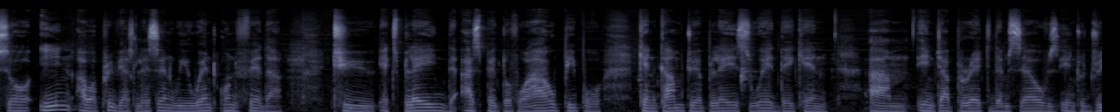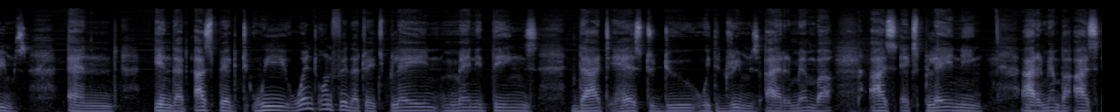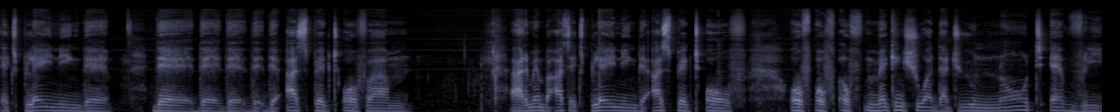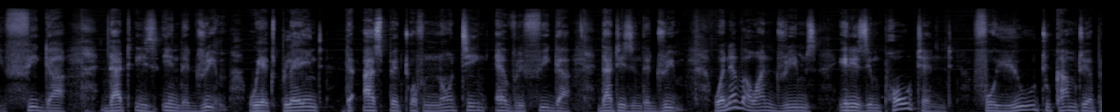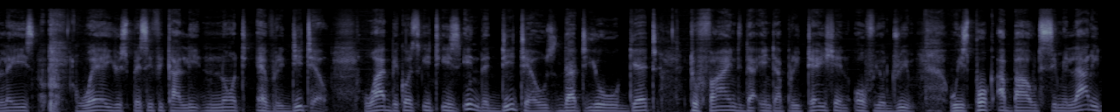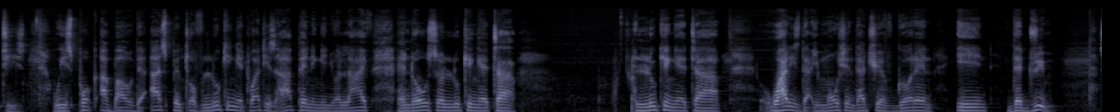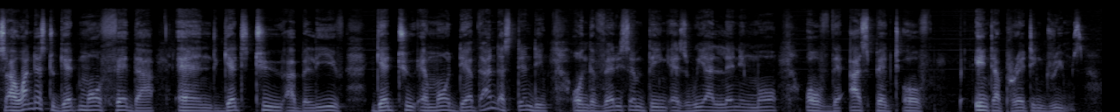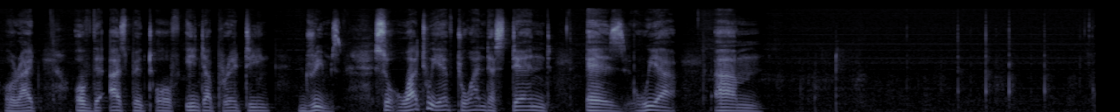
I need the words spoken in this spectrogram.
So, in our previous lesson, we went on further to explain the aspect of how people can come to a place where they can um, interpret themselves into dreams. And in that aspect, we went on further to explain many things that has to do with dreams. I remember us explaining. I remember us explaining the the the the the, the aspect of. Um, I remember us explaining the aspect of of, of, of making sure that you note every figure that is in the dream. We explained the aspect of noting every figure that is in the dream. Whenever one dreams, it is important for you to come to a place where you specifically note every detail. Why? Because it is in the details that you get to find the interpretation of your dream. We spoke about similarities. We spoke about the aspect of looking at what is happening in your life and also looking at uh, looking at uh, what is the emotion that you have gotten in the dream. So I want us to get more further and get to, I believe, get to a more depth understanding on the very same thing as we are learning more of the aspect of interpreting dreams, all right, of the aspect of interpreting dreams. So, what we have to understand as we are um,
